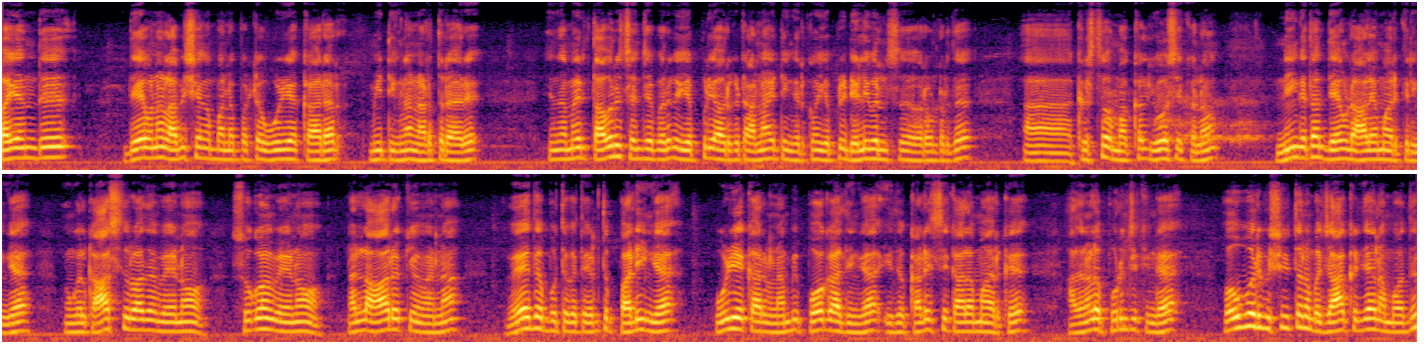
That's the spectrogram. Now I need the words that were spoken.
பயந்து தேவனால் அபிஷேகம் பண்ணப்பட்ட ஊழியக்காரர் மீட்டிங்லாம் நடத்துகிறாரு இந்த மாதிரி தவறு செஞ்ச பிறகு எப்படி அவர்கிட்ட அனாயிட்டிங் இருக்கும் எப்படி டெலிவரன்ஸ் வரும்ன்றத கிறிஸ்தவ மக்கள் யோசிக்கணும். நீங்கள் தான் தேவனோட ஆலயமாக இருக்கிறீங்க. உங்களுக்கு ஆசீர்வாதம் வேணும் சுகம் வேணும் நல்ல ஆரோக்கியம் வேணாம் வேத புத்தகத்தை எடுத்து படிங்க. ஊழியக்காரங்களை நம்பி போகாதீங்க. இது கடைசி காலமாக இருக்குது அதனால் புரிஞ்சுக்குங்க. ஒவ்வொரு விஷயத்தையும் நம்ம ஜாக்கிரதையாக நம்ம வந்து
